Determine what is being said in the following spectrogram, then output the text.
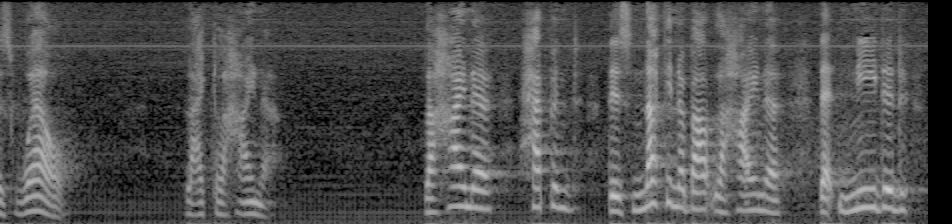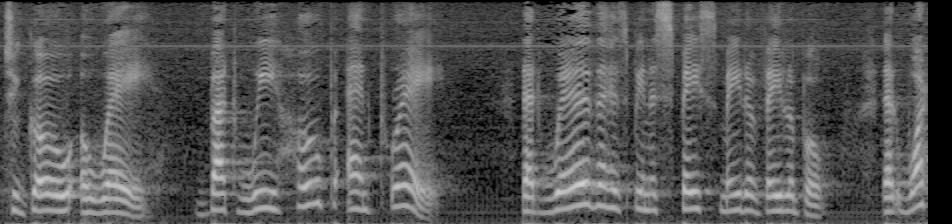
as well like Lahaina. Lahaina happened, there's nothing about Lahaina that needed to go away. But we hope and pray that where there has been a space made available, that what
